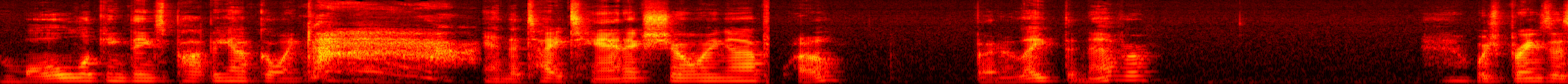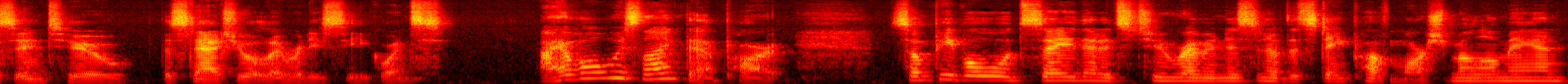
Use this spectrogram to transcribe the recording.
mole looking things popping up going ah! and the Titanic showing up. Well, better late than never. Which brings us into the Statue of Liberty sequence. I have always liked that part. Some people would say that it's too reminiscent of the Stay Puft Marshmallow Man,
